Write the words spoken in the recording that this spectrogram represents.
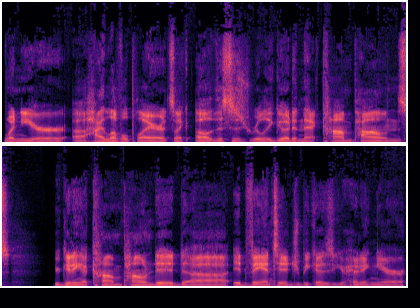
when you're a high level player, it's like, oh, this is really good, and that compounds. You're getting a compounded uh, advantage because you're hitting your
